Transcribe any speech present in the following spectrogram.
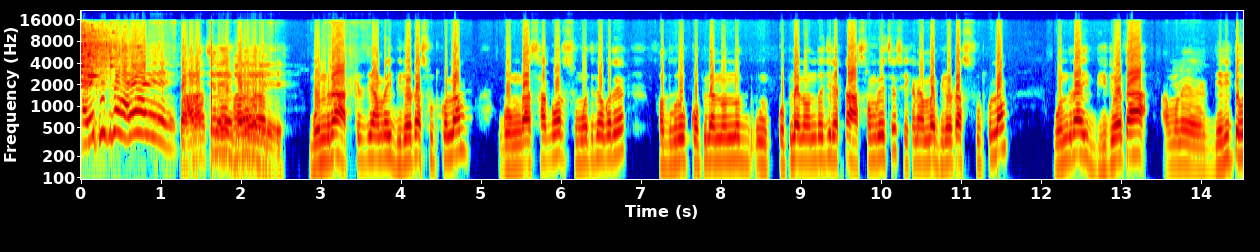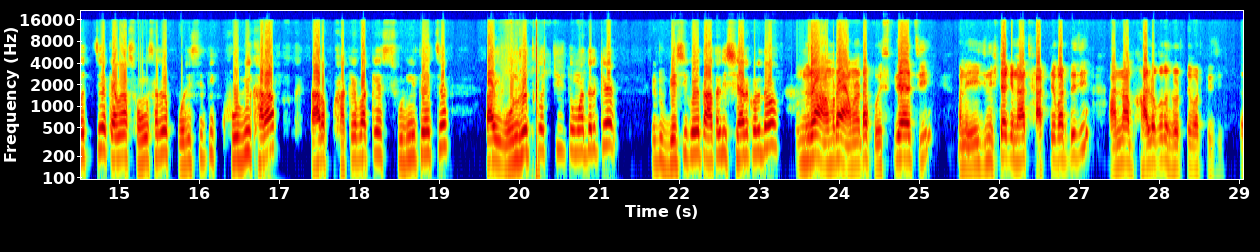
হরে কৃষ্ণ হরে হরে পাড়া ছেলে ঘরে ঘরে। বন্ধুরা আজকে যে আমরা এই ভিডিওটা শুট করলাম গঙ্গাসাগর সুমতিনগরে সদ্গুরু কপিলানন্দ কপিলানন্দজির একটা আশ্রম রয়েছে সেখানে আমরা ভিডিওটা শুট করলাম। বন্ধুরা এই ভিডিওটা মানে দেরিতে হচ্ছে কেননা সংসারের পরিস্থিতি খুবই খারাপ তার ফাঁকে ফাঁকে শুট নিতে হচ্ছে। তাই অনুরোধ করছি তোমাদেরকে একটু বেশি করে তাড়াতাড়ি শেয়ার করে দাও। বন্ধুরা আমরা এমন একটা পরিস্থিতি আছি মানে এই জিনিসটাকে না ছাড়তে পারতেছি আর না ভালো করে ধরতে পারতেছি। তো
